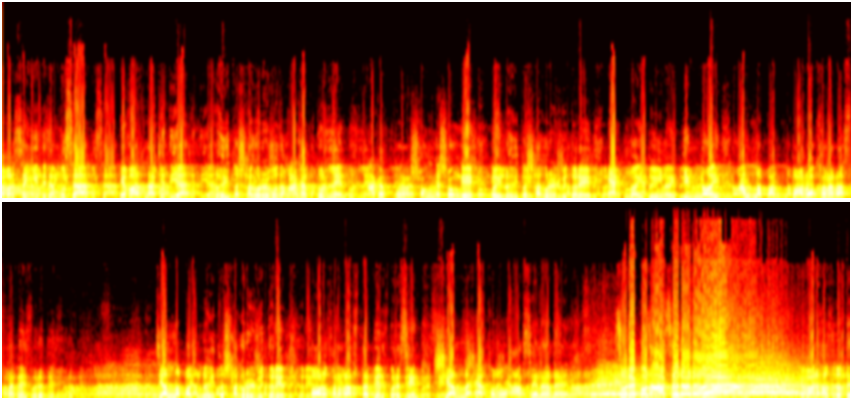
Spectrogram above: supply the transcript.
এবার সাইয়্যিদিনা মুসা, এবার লাঠি দিয়া লোহিত সাগরের মধ্যে আঘাত করলেন। আঘাত করার সঙ্গে সঙ্গে ওই লোহিত সাগরের ভিতরে এক নয়, দুই নয়, তিন নয়, আল্লাহ পাক বারোখানা রাস্তা বের করে দিলেন। যে আল্লাহ পাক লোহিত সাগরের ভিতরে বারোখানা রাস্তা বের করেছেন, সে আল্লাহ এখনও আছে না নাই? জোরে কোন আছে না নাই? এবার হজরতে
